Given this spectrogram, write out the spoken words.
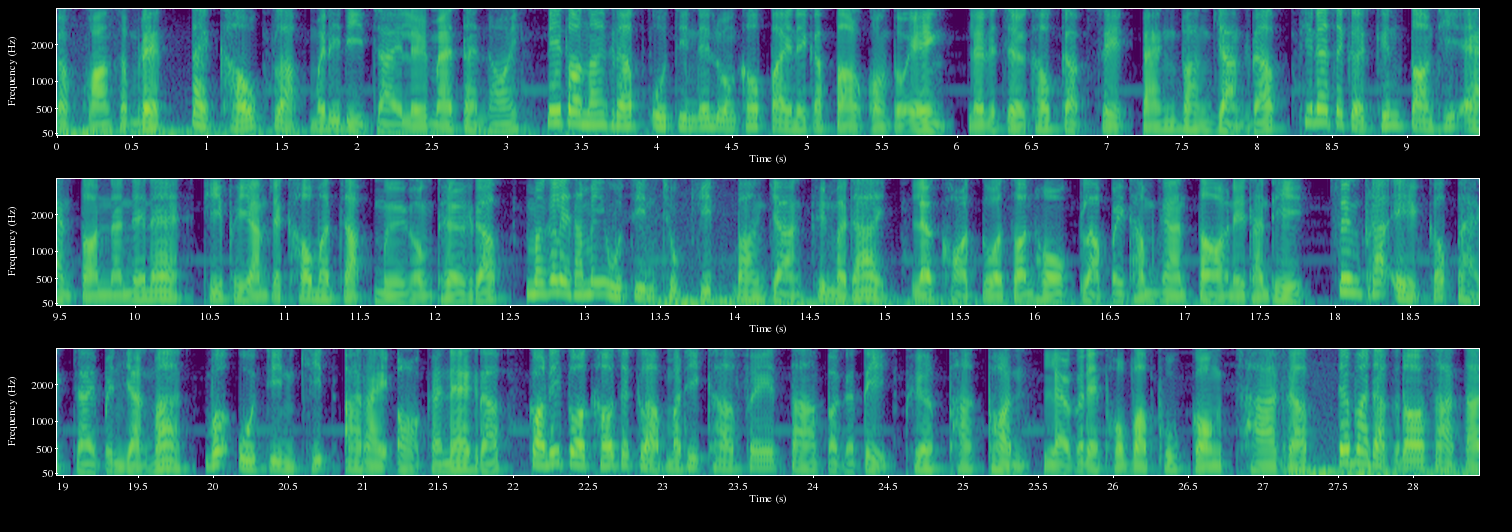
กับความสำเร็จ แต่เขากลับไม่ได้ดีใจเลยแม้แต่น้อย ในตอนนั้นครับอูจินได้ล้วงเข้าไปในกระเป๋าของตัวเอง และได้เจอเข้ากับเศษแบงค์บางอย่างครับ ที่น่าจะเกิดขึ้นตอนที่แอนตอนนั้นแน่ๆที่พยายามจะเข้ามาจับมือของเธอครับมันก็เลยทำให้อูจินฉุกคิดบางอย่างขึ้นมาได้ แล้วขอตัวซอนโฮกลับไปทำงานต่อในทันที ซึ่งพระเอกก็แปลกใจเป็นอย่างมาก ว่าอูจินคิดอะไรออกกันแน่ครับ ก่อนที่ตัวเขาจะกลับมาที่คาเฟ่ตามปกติเพื่อพักผ่อน แล้วก็ได้พบว่าผู้กองชาครับ ได้มาดักรอศาสตรา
